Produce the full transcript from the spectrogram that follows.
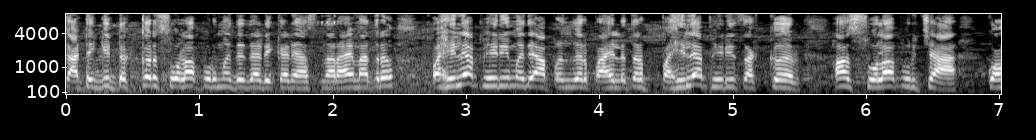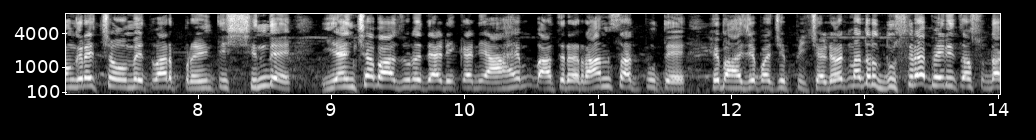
काटेकी टक्कर सोलापूरमध्ये त्या ठिकाणी असणार आहे. मात्र पहिल्या फेरीमध्ये आपण जर पाहिलं तर पहिल्या फेरीचा कर हा सोलापूरच्या काँग्रेसच्या उमेदवार प्रणिती शिंदे यांच्या बाजूने त्या ठिकाणी आहे. मात्र राम सातपुते हे भाजपाचे पिछाडे आहेत. मात्र दुसऱ्या फेरीचा सुद्धा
